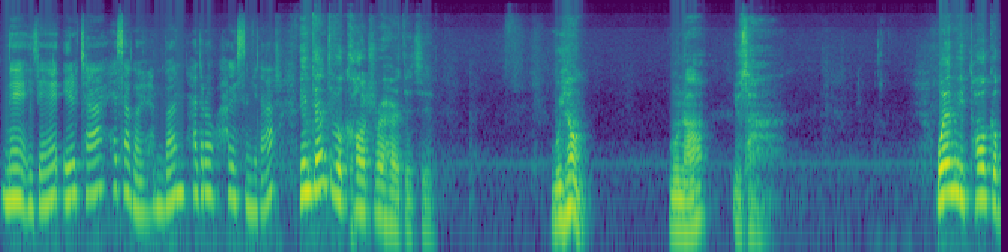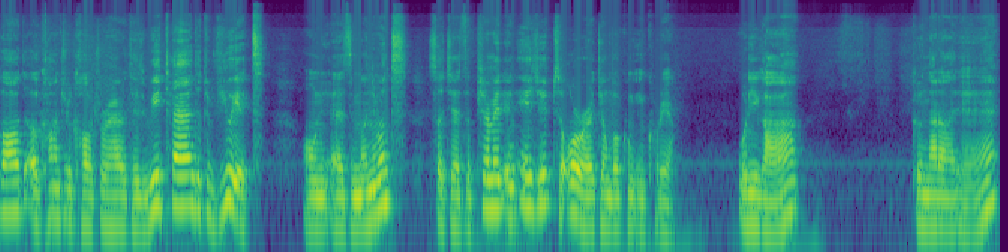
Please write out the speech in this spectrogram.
네, 이제 1차 해석을 한번 하도록 하겠습니다. Intangible cultural heritage. 무형, 문화, 유산. When we talk about a country's cultural heritage, we tend to view it only as monuments such as the pyramid in Egypt or 경복궁 in Korea. 우리가 그 나라의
